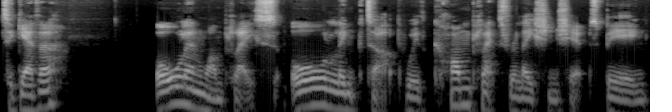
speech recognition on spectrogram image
together, all in one place, all linked up with complex relationships being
